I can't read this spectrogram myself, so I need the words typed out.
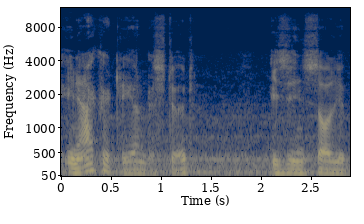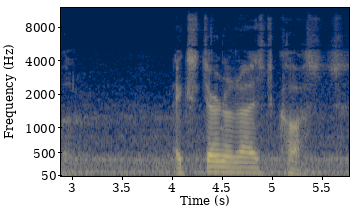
inaccurately understood is insoluble. Externalized costs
